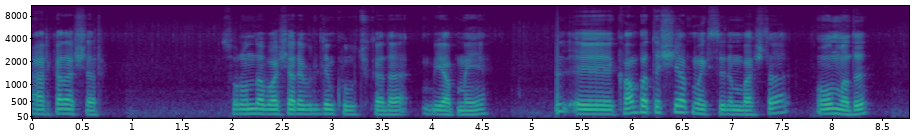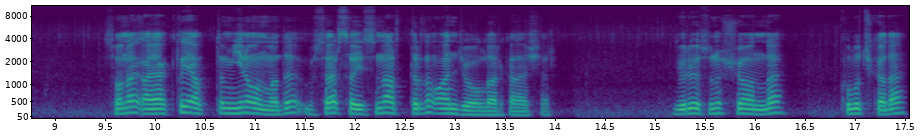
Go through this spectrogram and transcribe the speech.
Arkadaşlar sonunda başarabildim kuluçkada yapmayı. E, kamp ateşi yapmak istedim başta. Olmadı. Sonra ayakta yaptım yine olmadı. Bu sefer sayısını arttırdım anca oldu arkadaşlar. Görüyorsunuz şu anda kuluçkada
